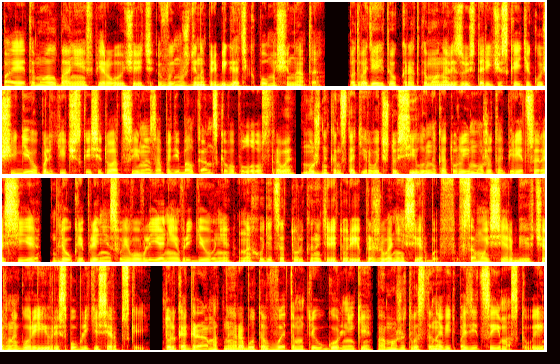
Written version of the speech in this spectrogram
Поэтому Албания в первую очередь вынуждена прибегать к помощи НАТО. Подводя итог краткому анализу исторической и текущей геополитической ситуации на западе Балканского полуострова, можно констатировать, что силы, на которые может опереться Россия для укрепления своего влияния в регионе, находятся только на территории проживания сербов, в самой Сербии, в Черногории и в Республике Сербской. Только грамотная работа в этом треугольнике поможет восстановить позиции Москвы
